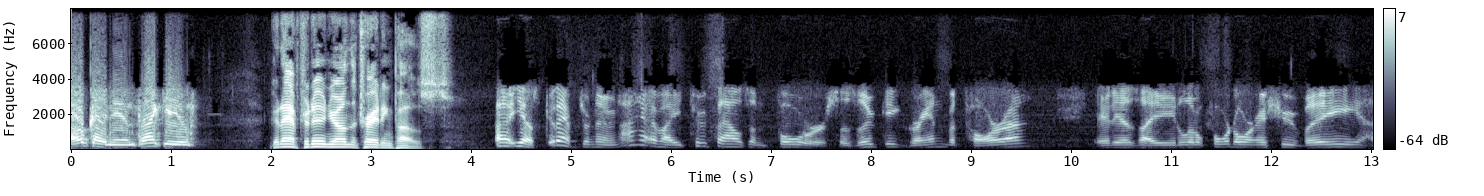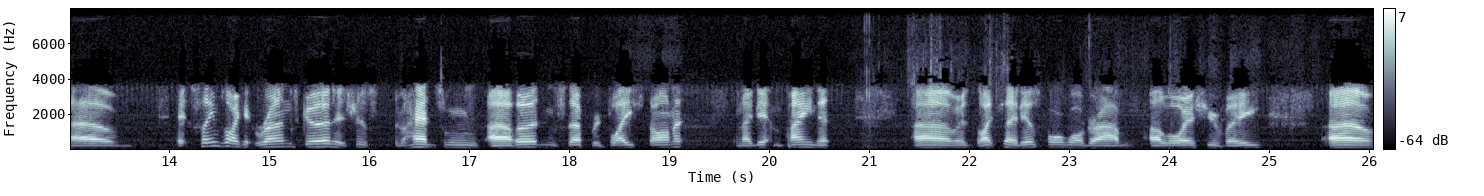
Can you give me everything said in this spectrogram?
Okay, then. Thank you. Good afternoon. You're on the Trading Post. Uh, yes, good afternoon. I have a 2004 Suzuki Grand Vitara. It is a little four door SUV. Uh, um, it seems like it runs good. It's just had some uh, hood and stuff replaced on it, and they didn't paint it. Uh, like I said, it is four wheel drive, a little SUV. Uh,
